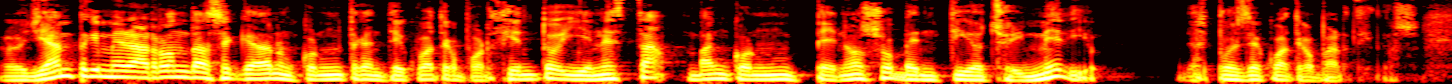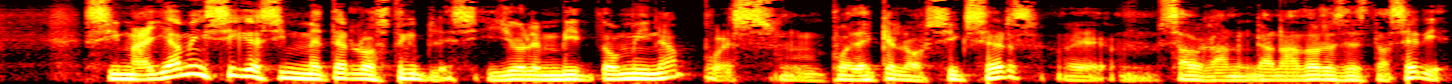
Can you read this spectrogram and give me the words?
Ya en primera ronda se quedaron con un 34% y en esta van con un penoso 28,5% después de cuatro partidos. Si Miami sigue sin meter los triples y Joel Embiid domina, pues puede que los Sixers eh, salgan ganadores de esta serie.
